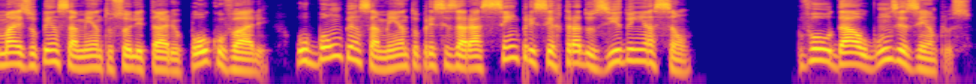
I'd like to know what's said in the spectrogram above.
Mas o pensamento solitário pouco vale, o bom pensamento precisará sempre ser traduzido em ação. Vou dar alguns exemplos.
